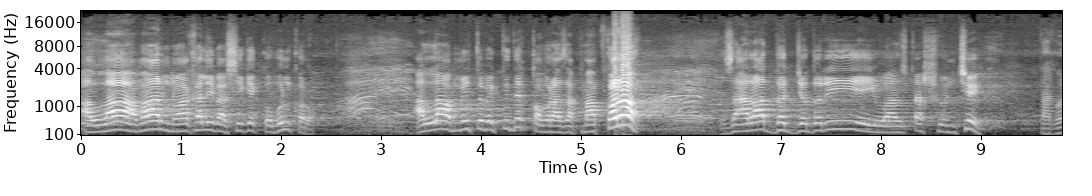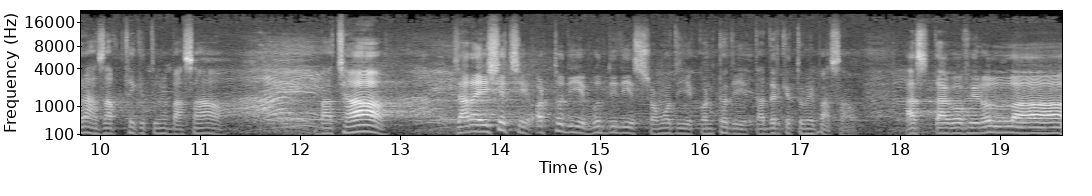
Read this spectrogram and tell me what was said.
আল্লাহ আমার নোয়াখালীবাসীকে কবুল করো। আল্লাহ মৃত ব্যক্তিদের কবর আজাব মাফ করো। যারা ধৈর্য ধরি এই ওয়াজটা শুনছে তারপরে আজাব থেকে তুমি বাঁচাও। বাঁচাও। যারা এসেছে, অর্থ দিয়ে, বুদ্ধি দিয়ে, শ্রম দিয়ে, কণ্ঠ দিয়ে, তাদেরকে তুমি বাঁচাও। আস্তা গফিরুল্লাহ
